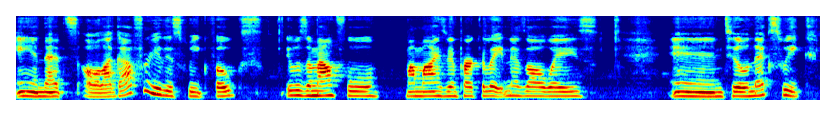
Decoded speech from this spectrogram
And that's all I got for you this week, folks. It was a mouthful. My mind's been percolating as always. Until next week,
